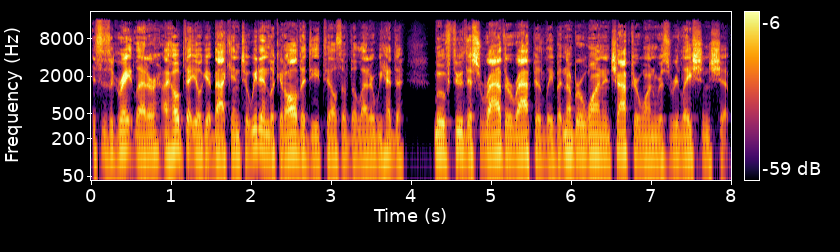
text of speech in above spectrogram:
This is a great letter. I hope that you'll get back into it. We didn't look at all the details of the letter. We had to move through this rather rapidly. But number one in chapter one was relationship.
